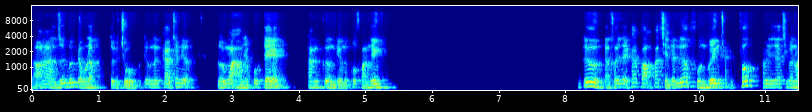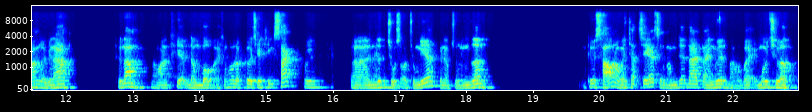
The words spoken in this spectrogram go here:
đó là giữ vững độc lập tự chủ tiếp nâng cao chất lượng đối ngoại hội nhập quốc tế tăng cường tiềm lực quốc phòng ninh. Thứ tư là khơi dậy khát vọng phát triển đất nước phồn vinh hạnh phúc phát huy giá trị văn hóa người Việt Nam. Thứ năm là hoàn thiện đồng bộ hệ thống pháp luật cơ chế chính sách uh, dân chủ xã hội chủ nghĩa quyền làm chủ nhân dân. Thứ sáu là với chặt chẽ sử dụng đất đai tài nguyên bảo vệ môi trường.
